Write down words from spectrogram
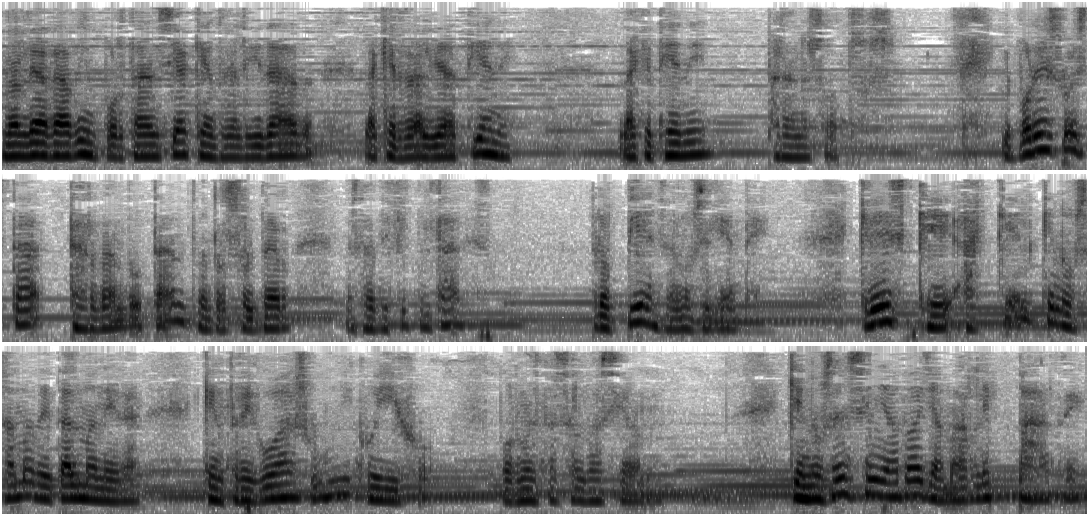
no le ha dado importancia que en realidad, la que en realidad tiene, la que tiene para nosotros. Y por eso está tardando tanto en resolver nuestras dificultades. Pero piensa en lo siguiente. ¿Crees que aquel que nos ama de tal manera que entregó a su único Hijo por nuestra salvación, que nos ha enseñado a llamarle Padre,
